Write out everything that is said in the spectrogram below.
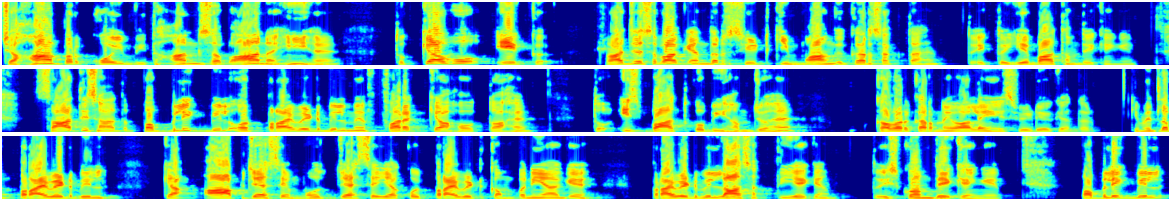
जहाँ पर कोई विधानसभा नहीं है तो क्या वो एक राज्यसभा के अंदर सीट की मांग कर सकता है? तो एक तो ये बात हम देखेंगे। साथ ही साथ पब्लिक बिल और प्राइवेट बिल में फ़र्क क्या होता है? तो इस बात को भी हम जो है कवर करने वाले हैं इस वीडियो के अंदर। कि मतलब प्राइवेट बिल, क्या आप जैसे मुझ जैसे या कोई प्राइवेट कंपनी आगे प्राइवेट बिल ला सकती है क्या? तो इसको हम देखेंगे। पब्लिक बिल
